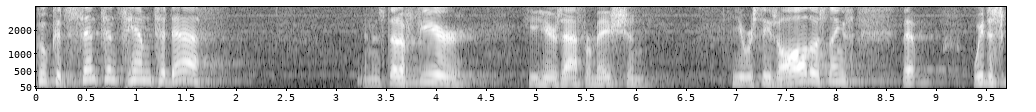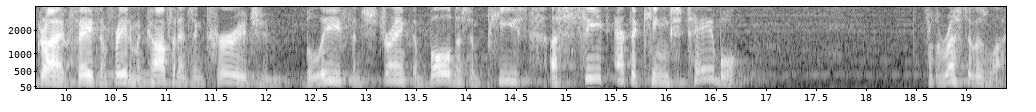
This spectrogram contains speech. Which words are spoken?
who could sentence him to death. And instead of fear, he hears affirmation. He receives all those things that we described faith and freedom and confidence and courage and belief and strength and boldness and peace, a seat at the king's table for the rest of his life.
